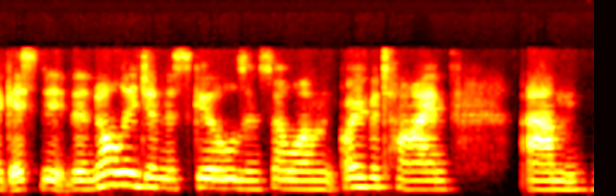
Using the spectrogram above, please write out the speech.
I guess the the knowledge and the skills and so on over time. Um,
